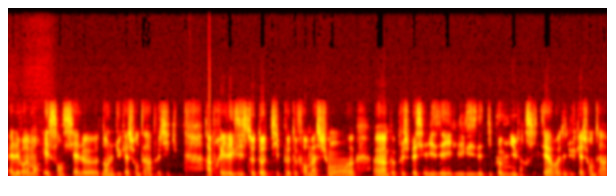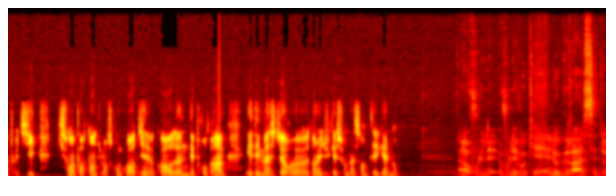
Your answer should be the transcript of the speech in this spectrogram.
elle est vraiment essentielle euh, dans l'éducation thérapeutique. Après, il existe d'autres types de formations euh, un peu plus spécialisées. Il existe des diplômes universitaires d'éducation thérapeutique qui sont importantes lorsqu'on coordonne coordonne des programmes et des masters euh, dans l'éducation de la santé également. Alors vous l'évoquez, le Graal c'est de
